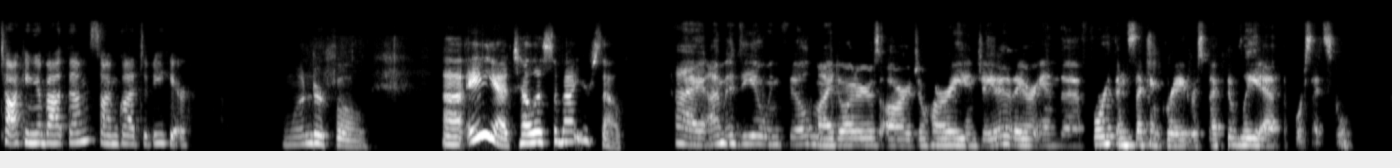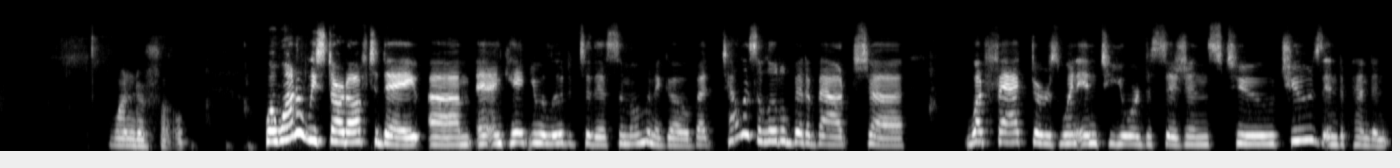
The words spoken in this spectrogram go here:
talking about them. So I'm glad to be here. Wonderful. Uh, Adia, tell us about yourself. Hi, I'm Adia Wingfield. My daughters are Johari and Jada. They are in the fourth and second grade, respectively, at the Forsyth School. Wonderful. Well, why don't we start off today? Um, and, and, Kate, you alluded to this a moment ago, but tell us a little bit about uh, what factors went into your decisions to choose independent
